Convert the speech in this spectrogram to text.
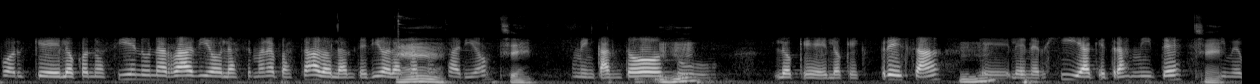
porque lo conocí en una radio la semana pasada, o la anterior, acá en ah, Rosario. Me encantó su lo que lo que expresa eh, la energía que transmite y, me,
